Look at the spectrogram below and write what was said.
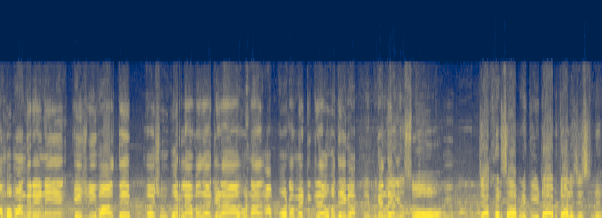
ਅੰਬ ਮੰਗ ਰਹੇ ਨੇ ਕੇਜਰੀਵਾਲ ਤੇ ਸ਼ੂਗਰ ਲੈਵਲ ਦਾ ਜਿਹੜਾ ਉਹਨਾਂ ਆਟੋਮੈਟਿਕ ਜਿਹੜਾ ਉਹ ਵਧੇਗਾ। ਕਹਿੰਦੇ ਕਿ ਦੱਸੋ ਜਾਖੜ ਸਾਹਿਬ ਨੇ ਕੀ ਡਾਇਬਟੋਲੋਜਿਸਟ ਨੇ?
